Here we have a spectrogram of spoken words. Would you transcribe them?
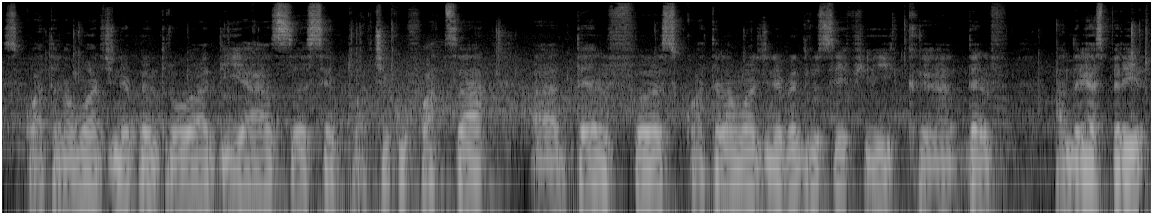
Scoate la margine pentru Diaz, se întoarce cu fața. Delf scoate la margine pentru Sefic. Delf Andreas Pereira.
